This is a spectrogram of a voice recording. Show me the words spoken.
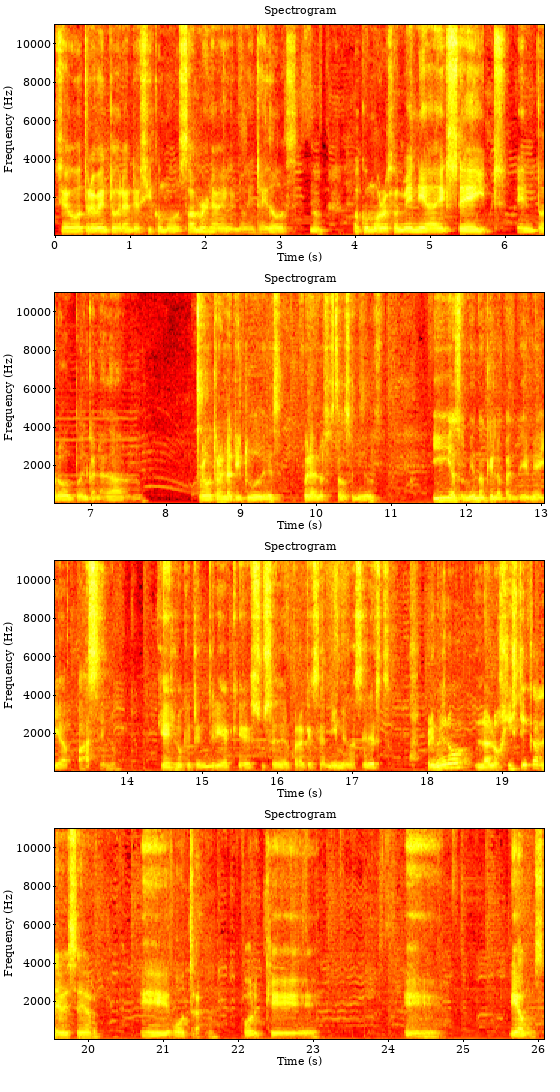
sea otro evento grande, así como SummerSlam en el 92, ¿no? o como WrestleMania X8 en Toronto, en Canadá, en otras latitudes, fuera de los Estados Unidos, y asumiendo que la pandemia ya pase, ¿no? ¿Qué es lo que tendría que suceder para que se animen a hacer esto? Primero, la logística debe ser eh, otra, ¿no? Porque, eh, digamos,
